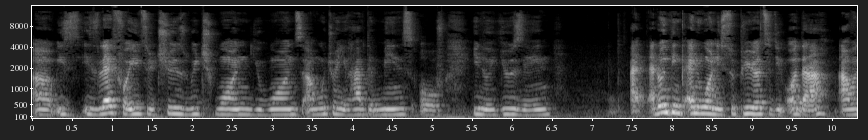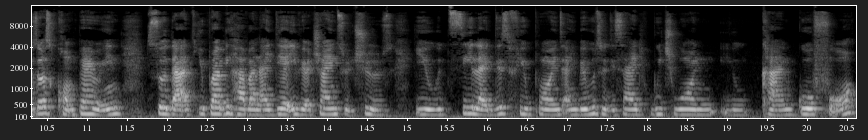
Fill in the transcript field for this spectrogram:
Um, is is left for you to choose which one you want and which one you have the means of you know using I, I don't think anyone is superior to the other i was just comparing so that you probably have an idea if you're trying to choose you would see like these few points and you'll be able to decide which one you can go for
